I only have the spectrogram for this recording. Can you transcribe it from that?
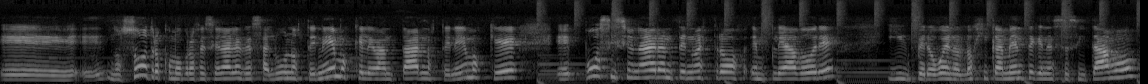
eh, eh, nosotros como profesionales de salud nos tenemos que levantar, nos tenemos que posicionar ante nuestros empleadores, y, pero bueno, lógicamente que necesitamos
